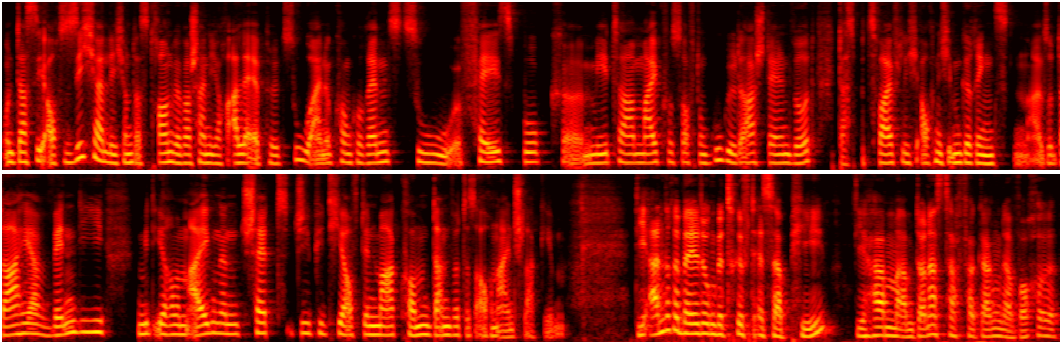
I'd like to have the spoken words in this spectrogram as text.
und dass sie auch sicherlich, und das trauen wir wahrscheinlich auch alle Apple zu, eine Konkurrenz zu Facebook, äh, Meta, Microsoft und Google darstellen wird, das bezweifle ich auch nicht im geringsten. Also daher, wenn die mit ihrem eigenen Chat GPT auf den Markt kommen, dann wird es auch einen Einschlag geben. Die andere Meldung betrifft SAP. Die haben am Donnerstag vergangener Woche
